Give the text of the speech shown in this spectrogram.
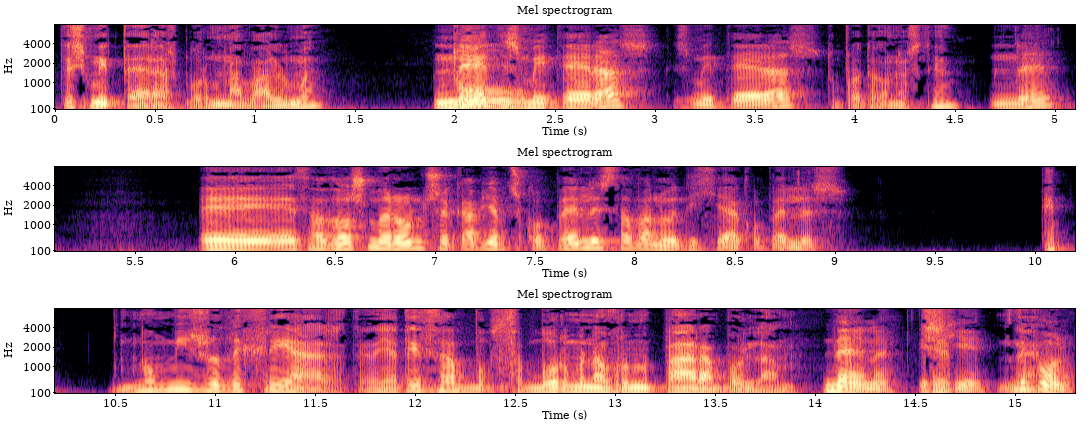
Της μητέρας μπορούμε να βάλουμε. Ναι, του- της μητέρας. Της μητέρας, Του πρωταγωνιστή. ναι. Ε, θα δώσουμε ρόλους σε κάποια από τις κοπέλες ή θα βάλουμε τυχαία κοπέλες. Ε, νομίζω δεν χρειάζεται. Γιατί θα, μπο- θα μπορούμε να βρούμε πάρα πολλά. Ναι, ναι, ισχύει. ναι. Λοιπόν,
